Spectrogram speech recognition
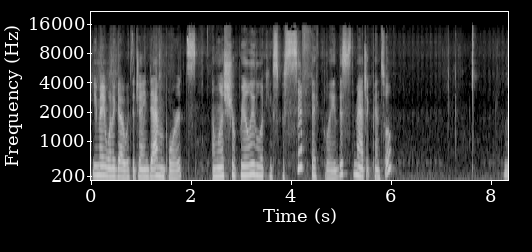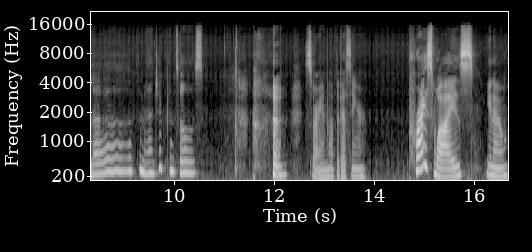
you may want to go with the Jane Davenports, unless you're really looking specifically. This is the magic pencil. Love the magic pencils. Sorry, I'm not the best singer. Price wise, you know,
